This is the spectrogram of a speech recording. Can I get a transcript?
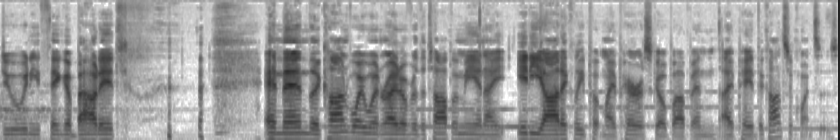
do anything about it. and then the convoy went right over the top of me, and I idiotically put my periscope up, and I paid the consequences.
